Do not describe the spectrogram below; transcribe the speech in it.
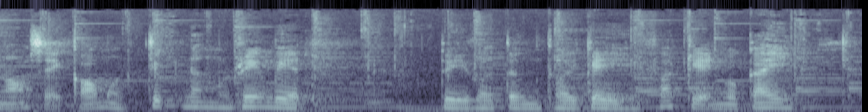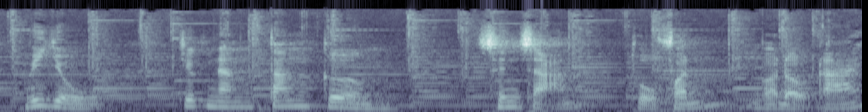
nó sẽ có một chức năng riêng biệt, tùy vào từng thời kỳ phát triển của cây. Ví dụ, chức năng tăng cường sinh sản, thụ phấn và đậu trái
